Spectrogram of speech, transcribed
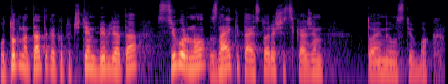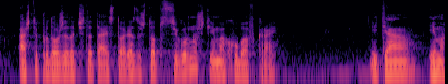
От тук нататък, като четем Библията, сигурно, знаеки тази история, ще си кажем, той е милостив Бог. Аз ще продължа да чета тази история, защото сигурно ще има хубав край. И тя има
